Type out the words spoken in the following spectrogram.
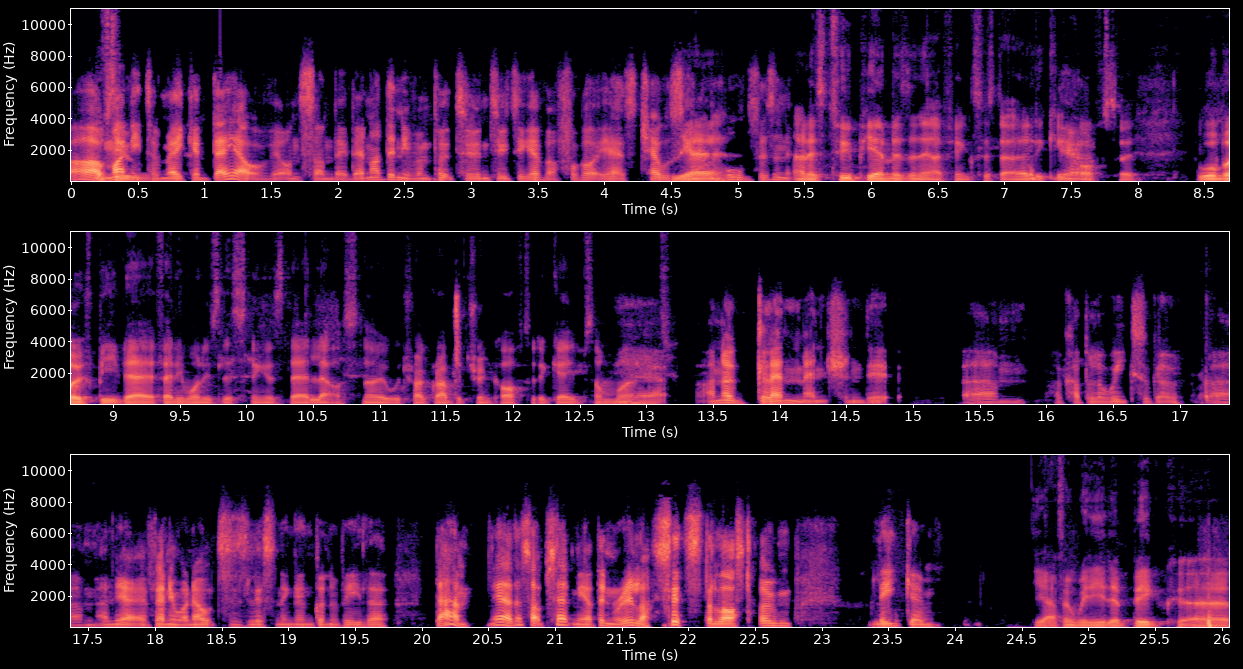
Oh, I might need to make a day out of it on Sunday. Then I didn't even put two and two together. I forgot. Yeah, it's Chelsea Yeah. and Wolves, isn't it? and it's two p.m., isn't it? I think so. It's the early Yeah. kickoff. So we'll both be there. If anyone is listening is there, let us know. We'll try to grab a drink after the game somewhere. Yeah, I know Glenn mentioned it um, a couple of weeks ago. Um, and yeah, if anyone else is listening and going to be there, damn, yeah, that's upset me. I didn't realise it's the last home league game. Yeah, I think we need a big uh,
